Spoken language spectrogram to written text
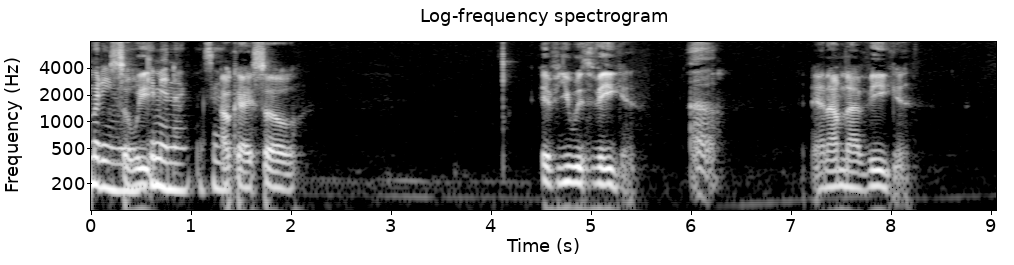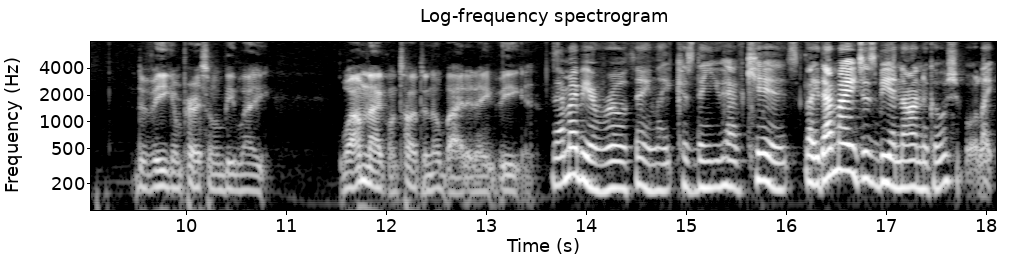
what do you so mean? We, Give me an example. Okay, so if you was vegan, oh. and I'm not vegan, the vegan person would be like, "Well, I'm not gonna talk to nobody that ain't vegan." That might be a real thing, like, cause then you have kids. Like that might just be a non-negotiable. Like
